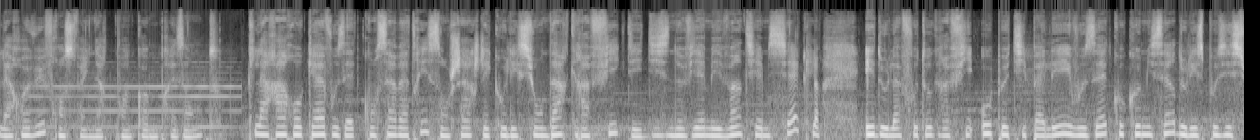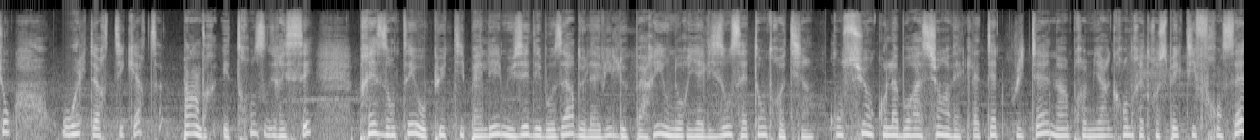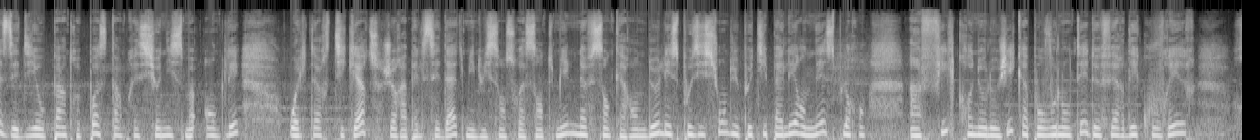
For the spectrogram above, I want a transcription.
La revue francefineart.com présente. Clara Roca, vous êtes conservatrice en charge des collections d'art graphique des 19e et 20e siècles et de la photographie au Petit Palais et vous êtes co-commissaire de l'exposition Walter Tickert peindre et transgresser, présenté au Petit Palais, musée des Beaux-Arts de la ville de Paris, où nous réalisons cet entretien. Conçu en collaboration avec la Tête Britain, hein, première grande rétrospective française dédiée au peintre post-impressionnisme anglais, Walter Stickert, je rappelle ses dates 1860-1942, l'exposition du Petit Palais en explorant un fil chronologique a pour volonté de faire découvrir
